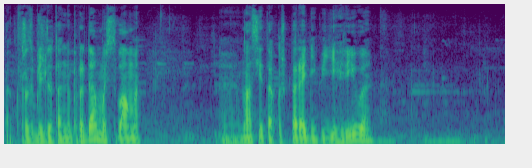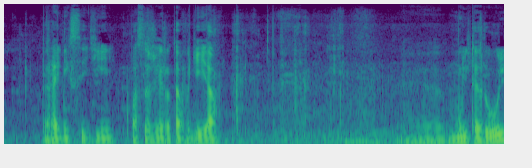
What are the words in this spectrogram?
Так, зараз більш детально пройдемось з вами. У нас є також передні підігріви передніх сидінь, пасажира та водія. Мультируль.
